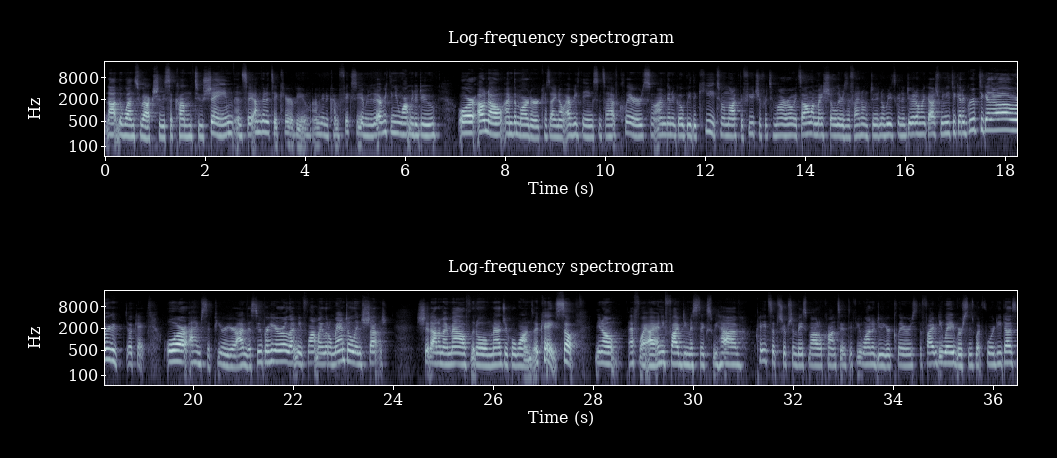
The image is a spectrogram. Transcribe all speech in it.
Not the ones who actually succumb to shame and say, I'm going to take care of you. I'm going to come fix you. I'm going to do everything you want me to do. Or, oh no, I'm the martyr because I know everything since I have clairs. So I'm going to go be the key to unlock the future for tomorrow. It's all on my shoulders. If I don't do it, nobody's going to do it. Oh my gosh, we need to get a group together. Oh, okay. Or I'm superior. I'm the superhero. Let me flaunt my little mantle and shout shit out of my mouth, little magical wands. Okay, so, you know, FYI, any 5D mystics, we have paid subscription based model content if you want to do your clairs the 5D way versus what 4D does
